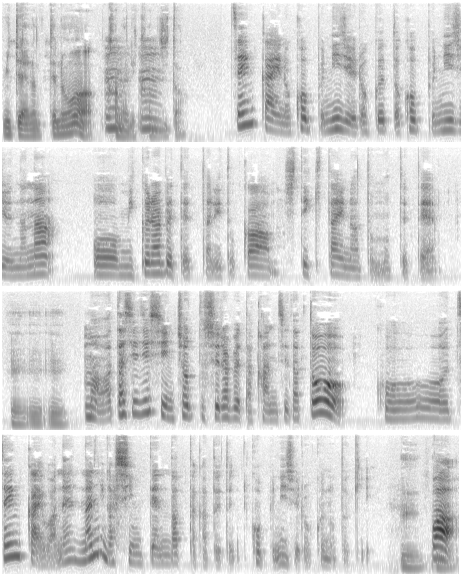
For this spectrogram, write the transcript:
みたいなってのはかなり感じた。前回の COP26 と COP27 を見比べてったりとかしていきたいなと思ってて。うんうんまあ私自身ちょっと調べた感じだとこう前回はね何が進展だったかというと COP26 の時うんうん。は、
